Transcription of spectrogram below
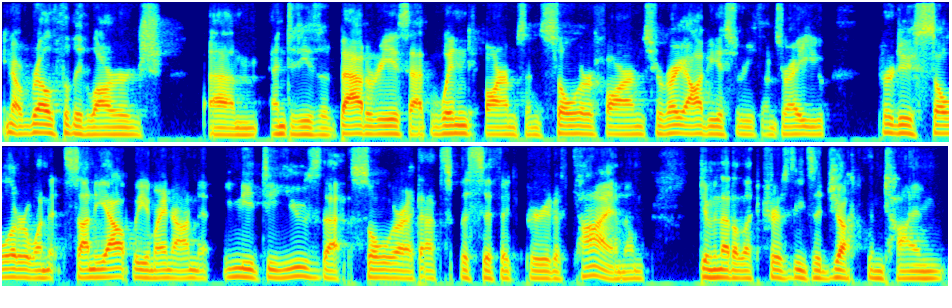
you know, relatively large um, entities of batteries at wind farms and solar farms for very obvious reasons, right? You produce solar when it's sunny out, but you might not need to use that solar at that specific period of time. And given that electricity is a just-in-time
